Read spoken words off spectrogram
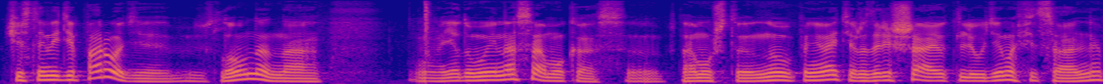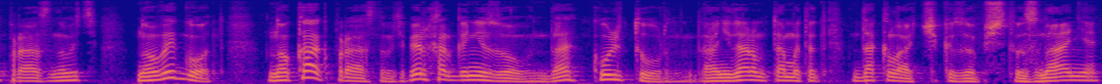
в чистом виде пародия, безусловно, на я думаю, и на сам указ, потому что, ну, понимаете, разрешают людям официально праздновать Новый год. Но как праздновать? Во-первых, организован, да, культурно. Да, недаром там этот докладчик из общества знания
